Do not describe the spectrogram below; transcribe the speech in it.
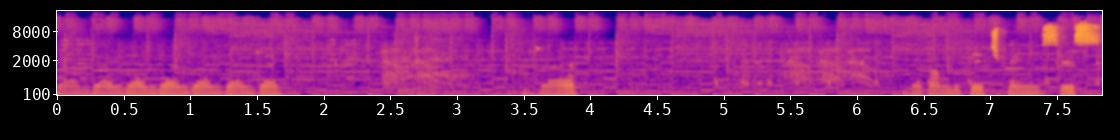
Gel gel gel gel gel gel gel. Güzel. Buradan bir geçmeyin siz.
